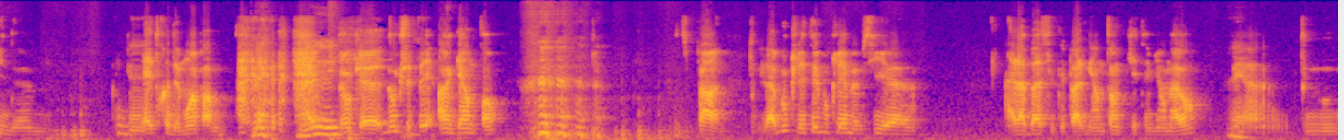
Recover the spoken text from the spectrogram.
une, lettre de moins, pardon. donc, euh, donc c'était un gain de temps. enfin, la boucle était bouclée, même si à la base, c'était pas le gain de temps qui était mis en avant. Mais tout,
